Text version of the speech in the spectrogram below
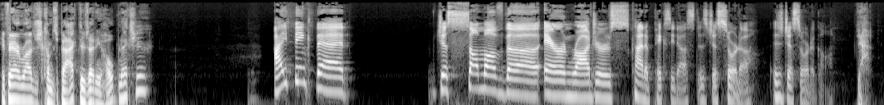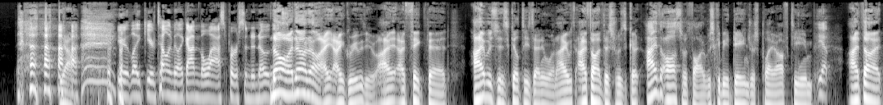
if Aaron Rodgers comes back, there's any hope next year? I think that just some of the Aaron Rodgers kind of pixie dust is just sort of is just sort of gone. Yeah. yeah. you're like you're telling me like I'm the last person to know this. No, no, no. I, I agree with you. I, I think that I was as guilty as anyone. I I thought this was good. I also thought it was going to be a dangerous playoff team. Yep. I thought,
